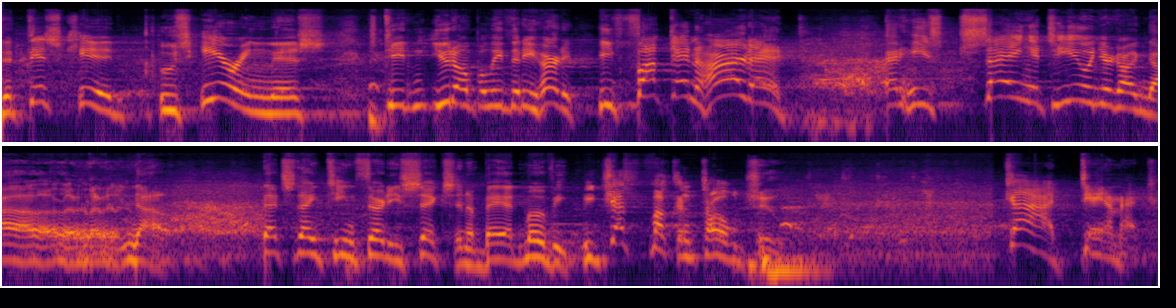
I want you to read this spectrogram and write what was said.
that this kid who's hearing this didn't you don't believe that he heard it he fucking heard it and he's saying it to you and you're going no no that's 1936 in a bad movie. He just fucking told you. God damn it.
